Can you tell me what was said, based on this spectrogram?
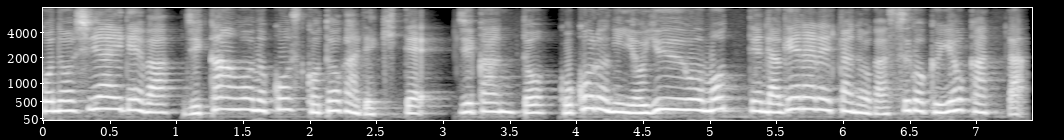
この試合では時間を残すことができて、時間と心に余裕を持って投げられたのがすごく良かった。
